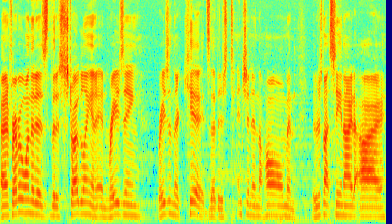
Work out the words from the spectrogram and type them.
And for everyone that is, that is struggling and, and raising, raising their kids, that there's tension in the home and they're just not seeing eye to eye,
